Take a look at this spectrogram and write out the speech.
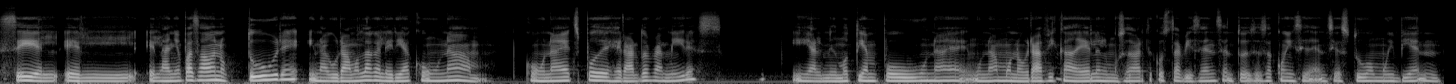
Sí, el, el, el año pasado en octubre inauguramos la galería con una, con una expo de Gerardo Ramírez y al mismo tiempo hubo una, una monográfica de él en el Museo de Arte Costarricense, entonces esa coincidencia estuvo muy bien,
